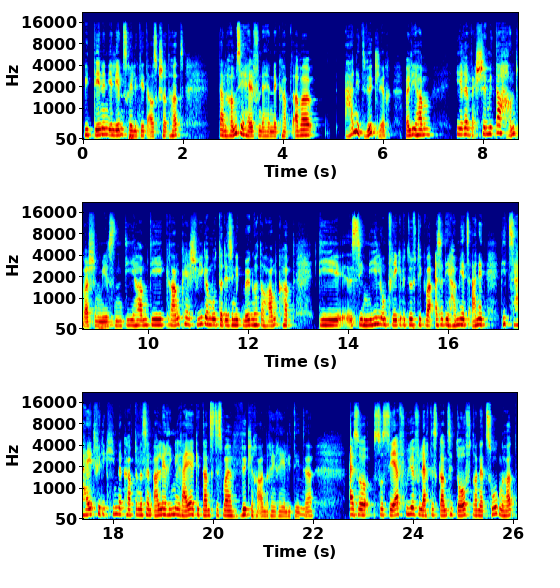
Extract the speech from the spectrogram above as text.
wie denen ihr Lebensrealität ausgeschaut hat. Dann haben sie helfende Hände gehabt. Aber auch nicht wirklich, weil die haben ihre Wäsche mit der Hand waschen müssen. Die haben die kranke Schwiegermutter, die sie nicht mögen hat, daheim gehabt, die senil und pflegebedürftig war. Also die haben jetzt auch nicht die Zeit für die Kinder gehabt und da sind alle Ringelreiher getanzt. Das war ja wirklich eine andere Realität. Mhm. Ja. Also so sehr früher vielleicht das ganze Dorf dran erzogen hat,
